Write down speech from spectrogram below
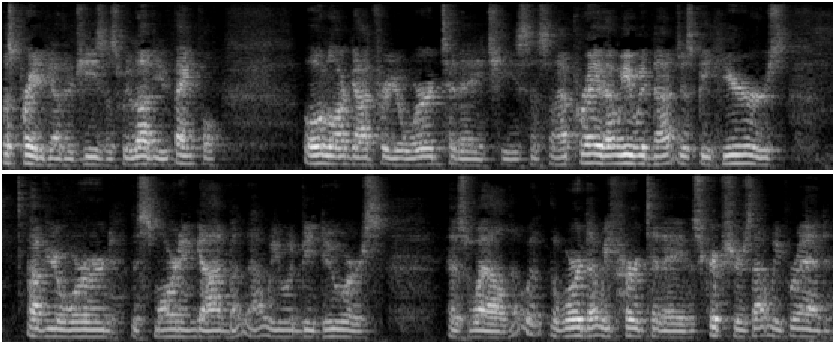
Let's pray together. Jesus, we love you. Thankful. Oh, Lord God, for your word today, Jesus. And I pray that we would not just be hearers of your word this morning, God, but that we would be doers as well. The word that we've heard today, the scriptures that we've read,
